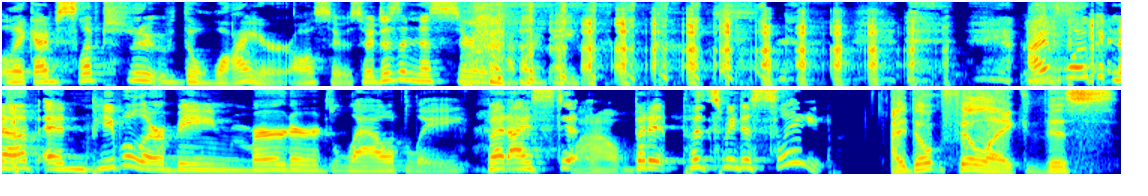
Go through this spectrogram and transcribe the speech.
like, I've slept through The Wire also. So it doesn't necessarily have to be. I've woken up and people are being murdered loudly, but I still, wow. but it puts me to sleep. I don't feel like this.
